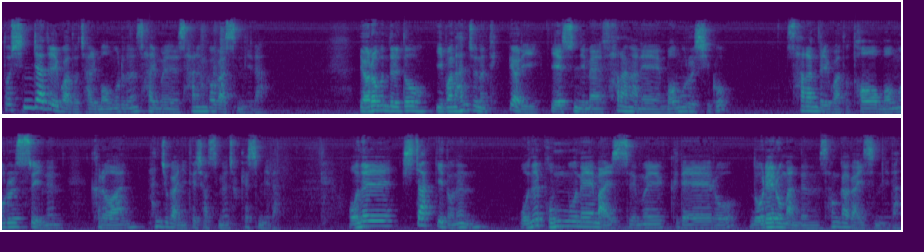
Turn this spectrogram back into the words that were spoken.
또 신자들과도 잘 머무르는 삶을 사는 것 같습니다. 여러분들도 이번 한 주는 특별히 예수님의 사랑 안에 머무르시고 사람들과도 더 머무를 수 있는 그러한 한 주간이 되셨으면 좋겠습니다. 오늘 시작 기도는 오늘 본문의 말씀을 그대로 노래로 만든 성가가 있습니다.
